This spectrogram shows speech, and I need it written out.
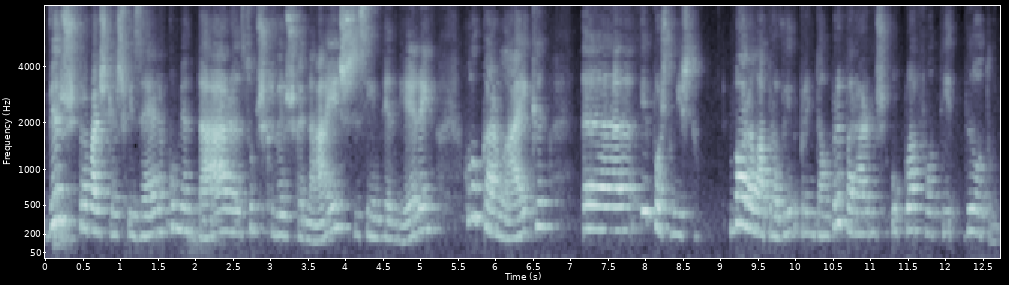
ver os trabalhos que eles fizeram, comentar, subscrever os canais, se assim entenderem, colocar like uh, e posto isto, bora lá para o vídeo para então prepararmos o clafoutis de outono.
